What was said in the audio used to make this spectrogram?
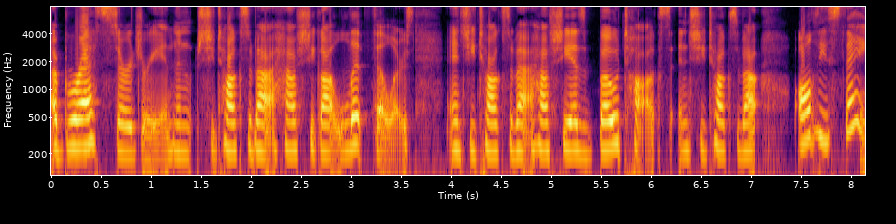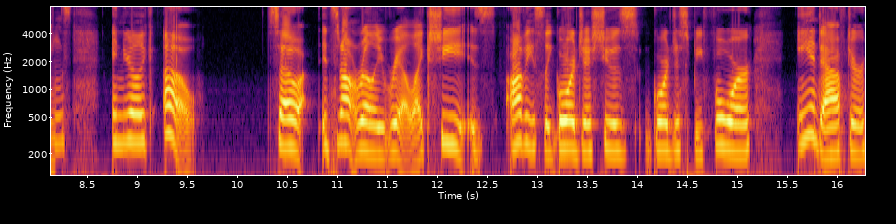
a breast surgery. And then she talks about how she got lip fillers. And she talks about how she has Botox. And she talks about all these things. And you're like, oh, So it's not really real. Like she is obviously gorgeous. She was gorgeous before and after,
